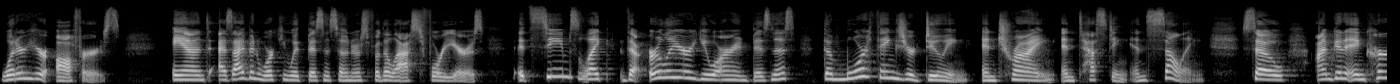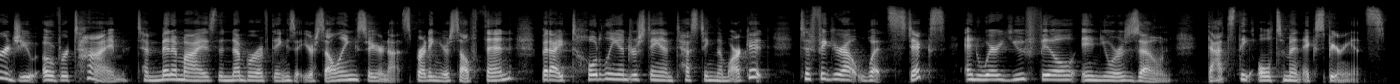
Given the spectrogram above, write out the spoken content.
what are your offers? And as I've been working with business owners for the last four years, it seems like the earlier you are in business, the more things you're doing and trying and testing and selling. So I'm going to encourage you over time to minimize the number of things that you're selling so you're not spreading yourself thin. But I totally understand testing the market to figure out what sticks and where you feel in your zone. That's the ultimate experience.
